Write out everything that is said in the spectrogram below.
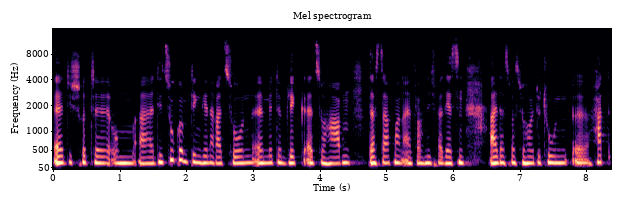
äh, die Schritte, um äh, die zukünftigen Generationen äh, mit im Blick äh, zu haben. Das darf man einfach nicht vergessen. All das, was wir heute tun, äh, hat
